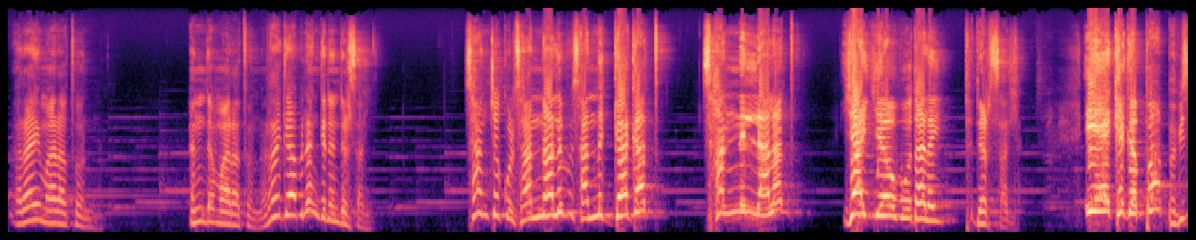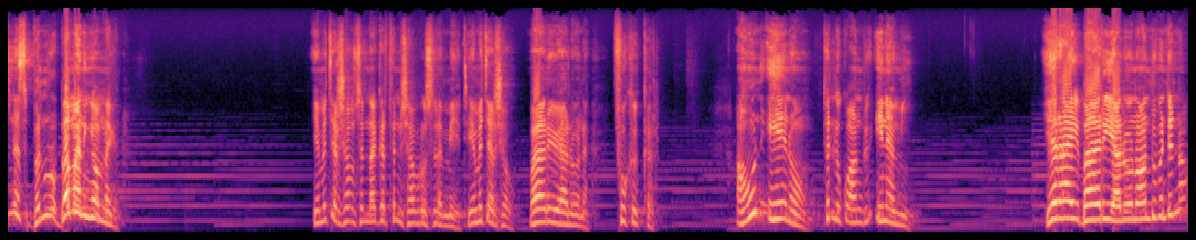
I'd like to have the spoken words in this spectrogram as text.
ራእይ ማራቶን እንደ ማራቶን። ረጋ ብለን ግን እንደርሳለን። ሳንቸኩል ሳናልብ ሳንጋጋጥ ሳንላላት ያየው ቦታ ላይ ትደርሳለህ ይሄ ከገባ በቢዝነስ በኑሮ በማንኛውም ነገር የመጨረሻውን ስናገር ትንሽ አብሮ ስለሚሄድ የመጨረሻው ባህሪው ያልሆነ ፉክክር። አሁን ይሄ ነው ትልቁ አንዱ enemy። የራእይ ባህሪ ያልሆነ አንዱ ምንድን ነው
